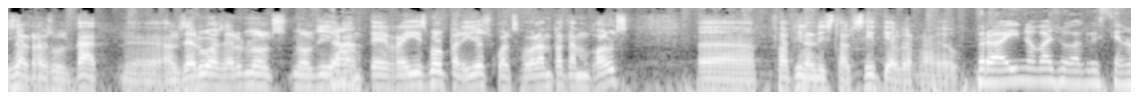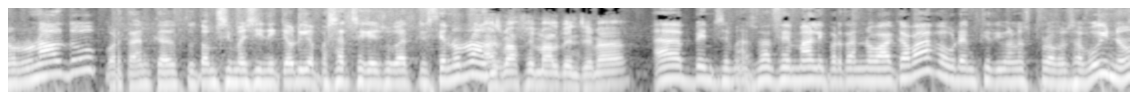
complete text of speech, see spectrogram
és el resultat. Eh, El 0 a 0 no els, no els hi garanteix res és molt perillós. Qualsevol empat amb gols eh, fa finalista al City, al Bernabéu. Però ahir no va jugar Cristiano Ronaldo, per tant, que tothom s'imagini què hauria passat si hagués jugat Cristiano Ronaldo. Es va fer mal Benzema, Uh, Benzema es va fer mal i, per tant, no va acabar. Veurem què diuen les proves avui, no?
